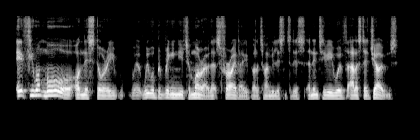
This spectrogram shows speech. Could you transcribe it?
if you want more on this story, we will be bringing you tomorrow. That's Friday, by the time you listen to this, an interview with Alastair Jones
